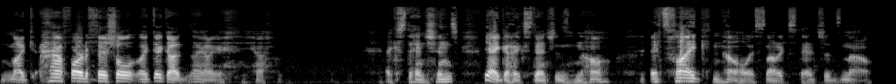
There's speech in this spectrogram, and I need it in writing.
Like half artificial. Like I got, I yeah, extensions. Yeah, I got extensions. No, it's like no, it's not extensions. No,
